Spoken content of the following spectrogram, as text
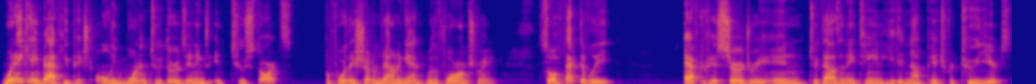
When he came back, he pitched only one and two thirds innings in two starts before they shut him down again with a forearm strain. So effectively, after his surgery in 2018, he did not pitch for two years.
